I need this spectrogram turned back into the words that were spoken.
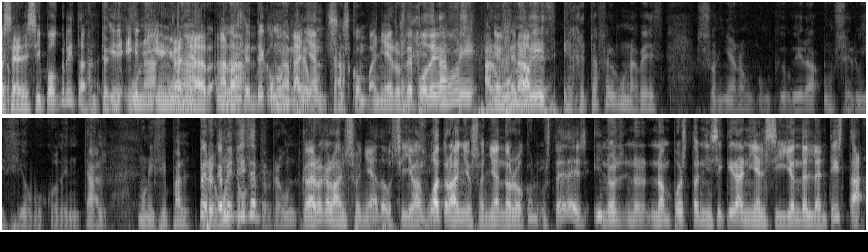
Antonio. ser es hipócrita Antonio, y, y- una- y engañar una- a la gente como engañan pregunta. sus compañeros ¿En de Podemos Getafe, en alguna Getafe. vez, ¿En Getafe alguna vez soñaron con que hubiera un servicio bucodental municipal? ¿Pero qué me Pregunto, dice? Te pregunto. Claro que lo han soñado. Si llevan sí? cuatro años soñándolo con ustedes y no, no- no han puesto ni siquiera ni el sillón del dentista.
